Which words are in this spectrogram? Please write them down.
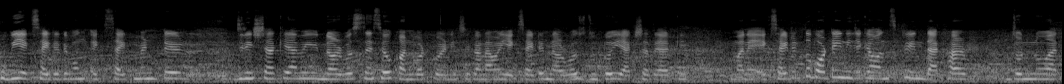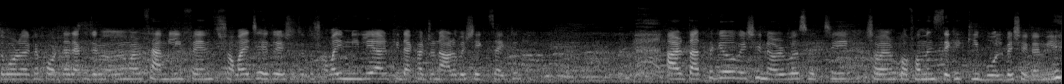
খুবই এক্সাইটেড এবং এক্সাইটমেন্টের জিনিসটাকে আমি নার্ভাসনেসেও কনভার্ট করে নিচ্ছি। কারণ আমি এক্সাইটেড নার্ভাস দুটোই একসাথে আর কি। মানে এক্সাইটেড তো বটেই নিজেকে অন স্ক্রিন দেখার জন্য, এত বড় একটা পর্দা দেখার জন্য। আমার ফ্যামিলি ফ্রেন্ডস সবাই যেহেতু এসেছে, তো সবাই মিলে আর কি দেখার জন্য আরও বেশি এক্সাইটেড আর তার থেকেও বেশি নার্ভাস হচ্ছি। সবাই আমার পারফরমেন্স দেখে কী বলবে সেটা নিয়ে।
